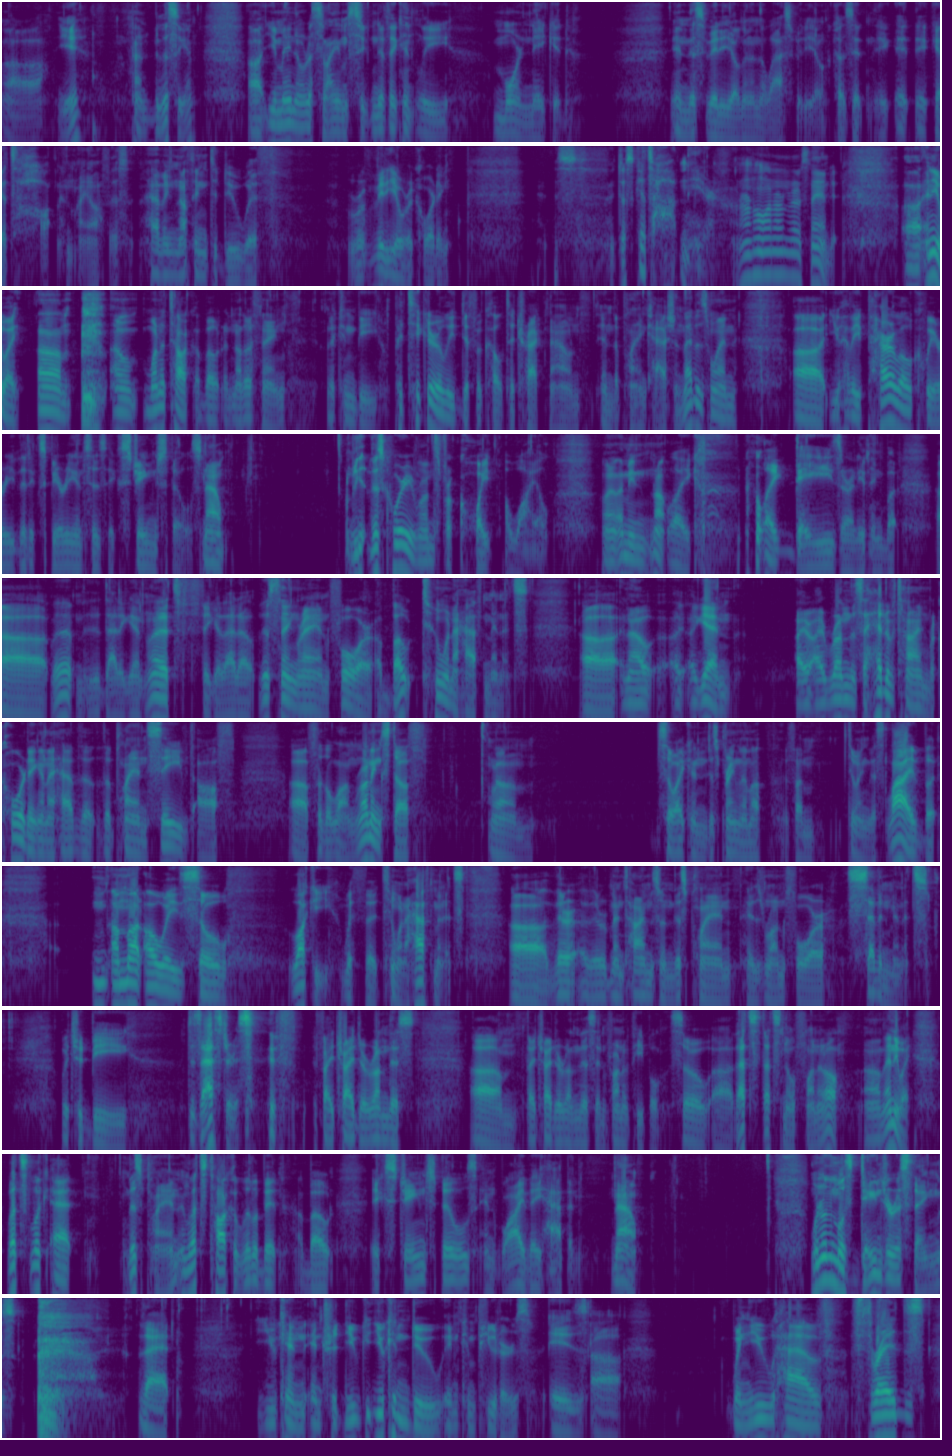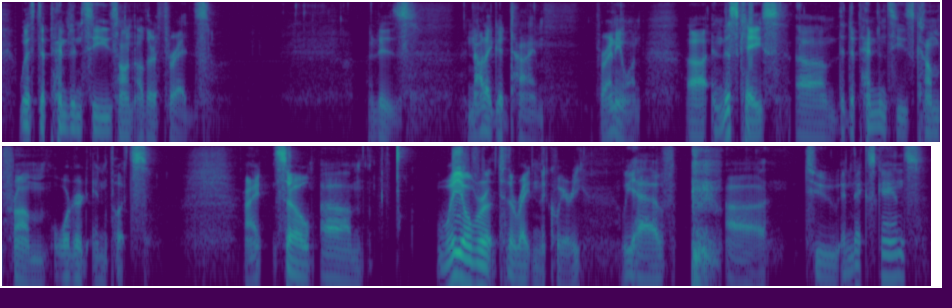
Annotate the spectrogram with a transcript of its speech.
uh, yeah, time to do this again. Uh, you may notice that I am significantly more naked in this video than in the last video because it, it, it gets hot in my office. Having nothing to do with re video recording. It's, it just gets hot in here. I don't know. I don't understand it. Uh, anyway, um, I want to talk about another thing that can be particularly difficult to track down in the plan cache, and that is when uh, you have a parallel query that experiences exchange spills. Now, this query runs for quite a while. I mean, not like not like days or anything, but uh, eh, that again. Let's figure that out. This thing ran for about two and a half minutes. Uh, now, again, I, I, run this ahead of time recording, and I have the the plan saved off uh, for the long running stuff, um, so I can just bring them up if I'm doing this live. But I'm not always so lucky with the two and a half minutes. Uh, there, there have been times when this plan has run for seven minutes, which would be disastrous if if I tried to run this. Um, if I tried to run this in front of people, so uh, that's that's no fun at all. Um, anyway, let's look at this plan and let's talk a little bit about exchange spills and why they happen. Now, one of the most dangerous things that you can you you can do in computers is uh, when you have threads with dependencies on other threads. It is not a good time for anyone. Uh, in this case, um, the dependencies come from ordered inputs. Right. So um, way over to the right in the query, we have uh, two index scans,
